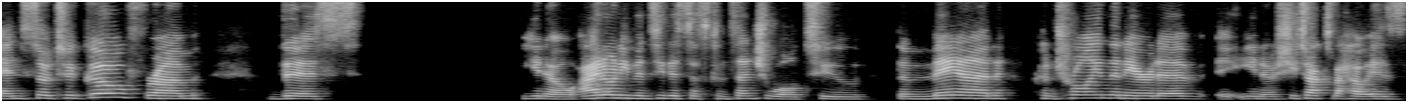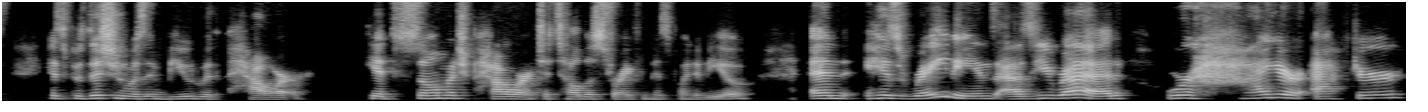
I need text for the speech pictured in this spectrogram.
And so to go from this you know, I don't even see this as consensual to the man controlling the narrative. You know, she talks about how his his position was imbued with power. He had so much power to tell the story from his point of view. And his ratings, as you read, were higher after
